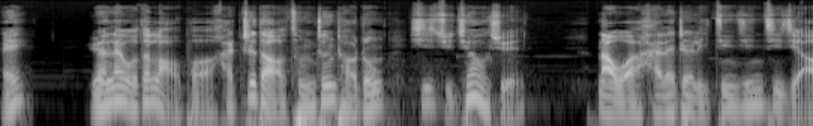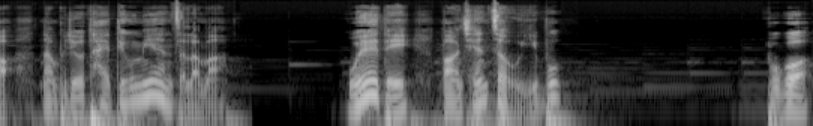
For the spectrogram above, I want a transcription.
哎，原来我的老婆还知道从争吵中吸取教训，那我还在这里斤斤计较，那不就太丢面子了吗？我也得往前走一步。不过，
